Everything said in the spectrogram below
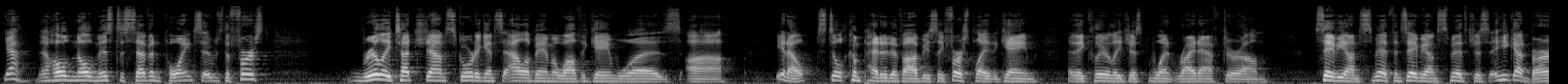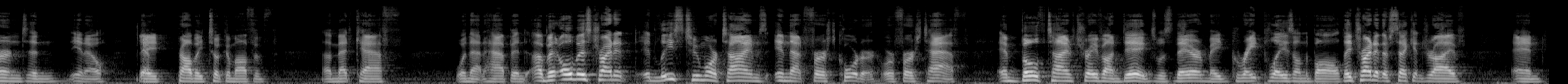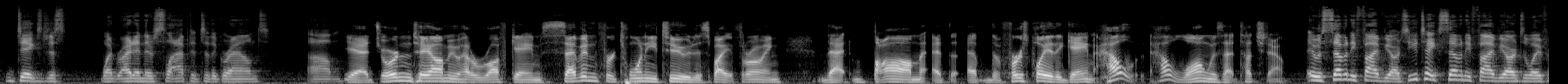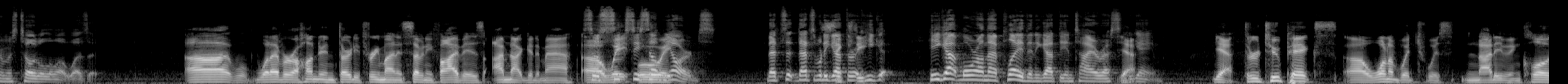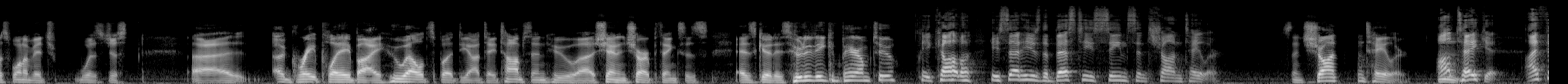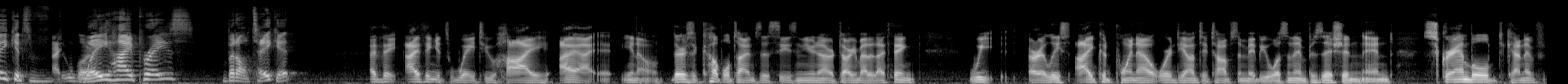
Yeah, holding Ole Miss to seven points. It was the first really touchdown scored against Alabama while the game was, uh, you know, still competitive. Obviously, first play of the game, and they clearly just went right after um, Saivion Smith, and Saivion Smith just he got burned, and you know they probably took him off of uh, Metcalf when that happened. Uh, but Ole Miss tried it at least two more times in that first quarter or first half, and both times Trevon Diggs was there, made great plays on the ball. They tried it their second drive, and Diggs just went right in there, slapped it to the ground. Um, Yeah, Jordan Ta'amu had a rough game, seven for 22, despite throwing that bomb at the at the first play of the game. How how long was that touchdown? It was 75 yards. So you take 75 yards away from his total, and what was it? Uh, whatever 133 minus 75 is. I'm not good at math. So uh, wait, 60 wait, something yards. That's it. That's what he got. Through. He got he got more on that play than he got the entire rest Yeah. of the game. Yeah, through two picks, uh, one of which was not even close. One of which was just uh, a great play by who else but Deionte Thompson, who uh, Shannon Sharpe thinks is as good as. Who did he compare him to? He called. He said he's the best he's seen since Sean Taylor. Since Sean Taylor. I'll take it. I think it's. I- look. way high praise, but I'll take it. I think I think it's way too high. I, I you know, there's a couple times this season you and I were talking about it. I think we, or at least I could point out where Deionte Thompson maybe wasn't in position and scrambled, kind of,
